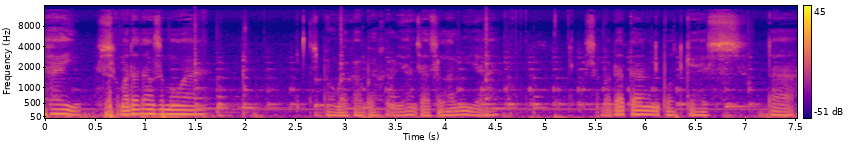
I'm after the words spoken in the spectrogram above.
Hai, selamat datang semua. Semoga kabar kalian sehat selalu ya. Selamat datang di podcast Ta.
